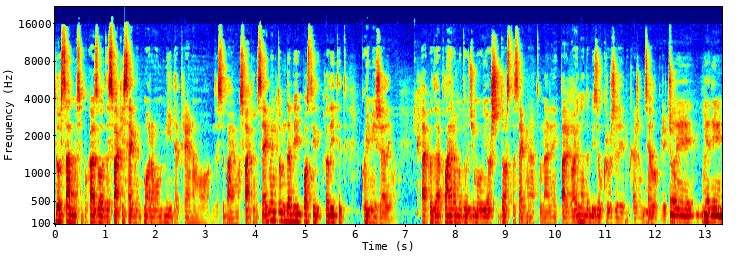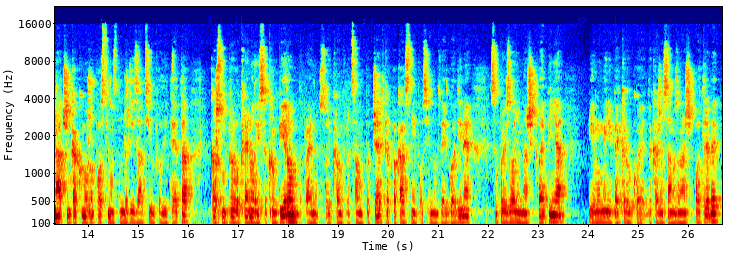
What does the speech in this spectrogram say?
do sad nam se pokazalo da svaki segment moramo mi da krenemo da se bavimo svakim segmentom da bi postigli kvalitet koji mi želimo. Tako da planiramo da uđemo u još dosta segmenta u narednih par godina da bi zaokružili, da kažem, celu priču. To je jedini način kako možemo postići standardizaciju kvaliteta. Kao što smo prvo krenuli sa krompirom, da pravimo svoj krompir od samog početka, pa kasnije, posle jedno dve godine, sa proizvodnjom naših lepinja, imamo mini pekaru koje, da kažem, samo za naše potrebe,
